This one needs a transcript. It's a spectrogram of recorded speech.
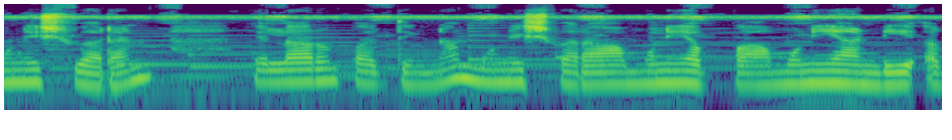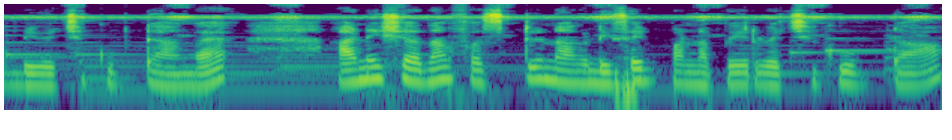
முனீஸ்வரன். எல்லாரும் பார்த்திங்கன்னா முனீஸ்வரா முனியப்பா முனியாண்டி அப்படி வச்சு கூப்பிட்டாங்க. அனிஷா தான் ஃபஸ்ட்டு நாங்கள் டிசைட் பண்ண பேர் வச்சு கூப்பிட்டா.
